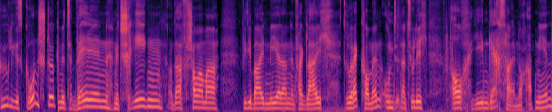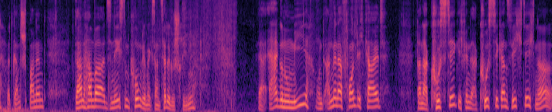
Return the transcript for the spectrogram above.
hügeliges Grundstück mit Wellen, mit Schrägen. Und da schauen wir mal, wie die beiden Mäher dann im Vergleich drüber wegkommen und natürlich auch jeden Grashalm noch abmähen. Wird ganz spannend. Dann haben wir als nächsten Punkt, ich habe extra einen Zettel geschrieben, ja, Ergonomie und Anwenderfreundlichkeit. Dann Akustik. Ich finde Akustik ganz wichtig. Ne?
